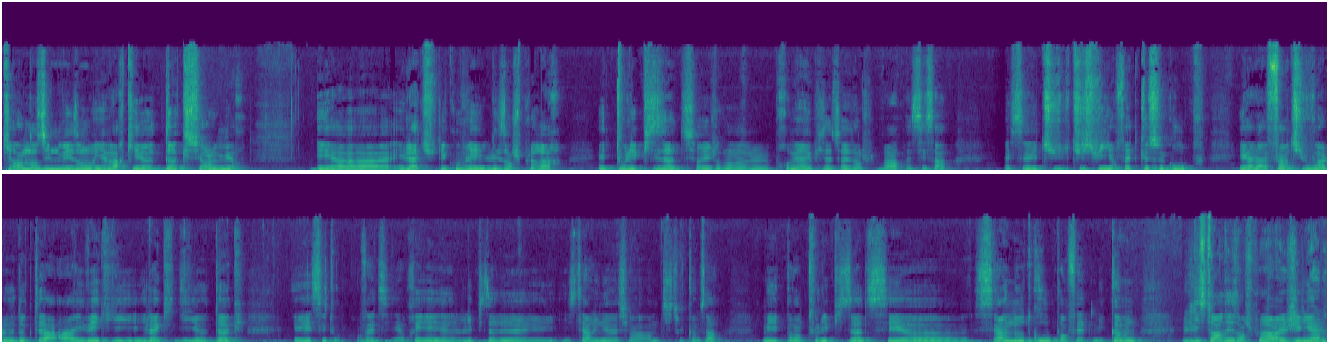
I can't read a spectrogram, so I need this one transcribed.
qui rentrent dans une maison, il y a marqué euh, Doc sur le mur et, et là tu découvres les, les anges pleureurs et tout l'épisode sur les le premier épisode sur les anges pleureurs bah, c'est ça. Et c'est- tu, tu suis en fait que ce groupe et à la fin tu vois le docteur arriver qui est là qui dit Doc et c'est tout, en fait. Et après, euh, l'épisode, euh, il se termine euh, sur un petit truc comme ça. Mais pendant tout l'épisode, c'est euh, un autre groupe, en fait. Mais comme l'histoire des Anges est géniale,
